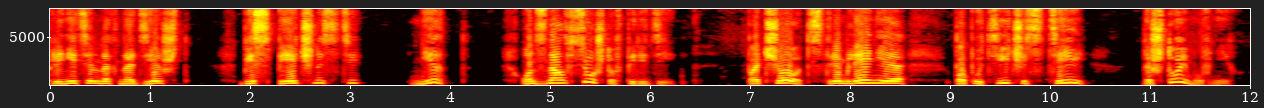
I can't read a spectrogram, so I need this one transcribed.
Пленительных надежд, беспечности? Нет, он знал все, что впереди почет, стремление по пути частей, да что ему в них?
